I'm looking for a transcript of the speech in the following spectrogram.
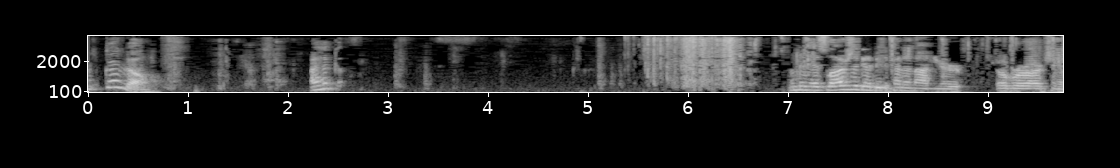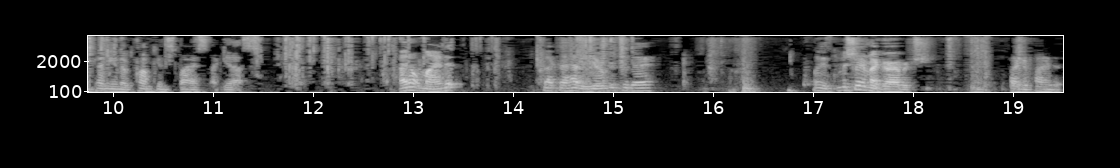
It's good though. I think. I mean, it's largely going to be dependent on your overarching opinion of pumpkin spice, I guess. I don't mind it. In fact, I had a yogurt today. Let me, let me show you my garbage, if I can find it.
